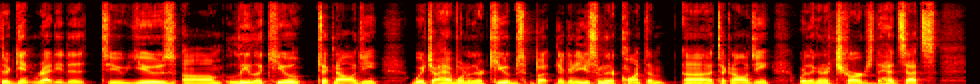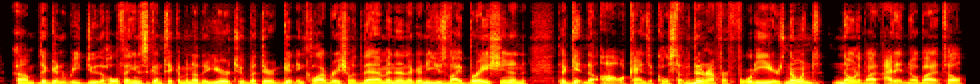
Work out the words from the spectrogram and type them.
they're getting ready to to use um, Leela Q technology, which I have one of their cubes, but they're going to use some of their quantum uh, technology where they're going to charge the headsets. Um, they're going to redo the whole thing. It's going to take them another year or two, but they're getting in collaboration with them, and then they're going to use vibration, and they're getting to all kinds of cool stuff. It's been around for 40 years. No one's known about it. I didn't know about it till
